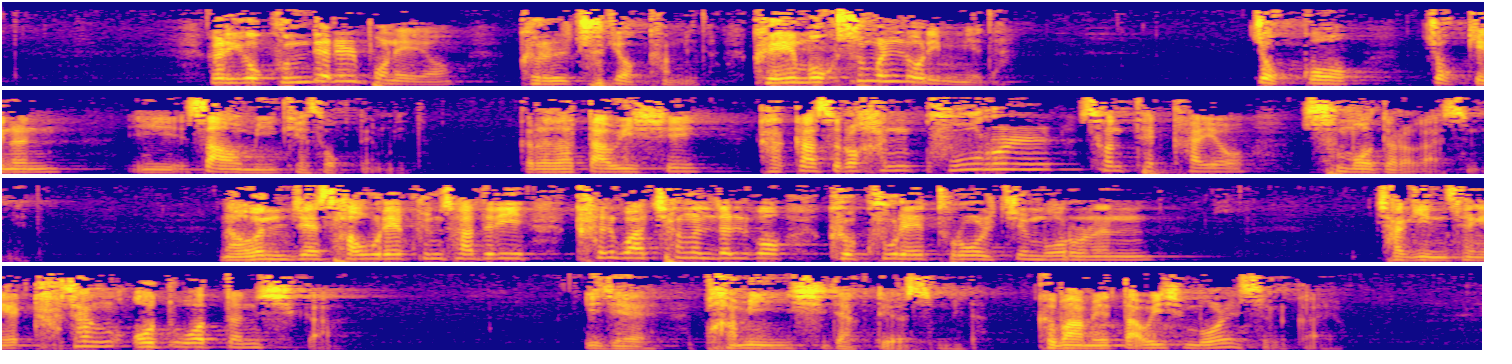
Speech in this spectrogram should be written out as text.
그리고 군대를 보내요. 그를 추격합니다. 그의 목숨을 노립니다. 쫓고 쫓기는 이 싸움이 계속됩니다. 그러다 다윗이 가까스로 한 굴을 선택하여 숨어 들어갔습니다. 나 언제 사울의 군사들이 칼과 창을 들고 그 굴에 들어올지 모르는 자기 인생의 가장 어두웠던 시각, 이제 밤이 시작되었습니다. 그 밤에 다윗이 뭘 했을까요?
